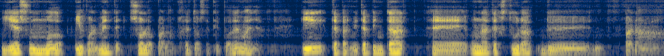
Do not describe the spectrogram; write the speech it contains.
Y es un modo igualmente solo para objetos de tipo de malla. Y te permite pintar eh, una textura para,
